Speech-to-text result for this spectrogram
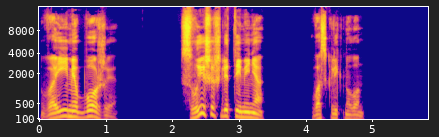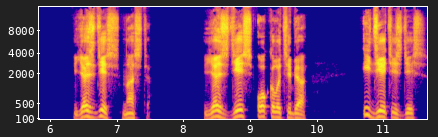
«Во имя Божие! Слышишь ли ты меня?» — воскликнул он. «Я здесь, Настя. Я здесь, около тебя. И дети здесь.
